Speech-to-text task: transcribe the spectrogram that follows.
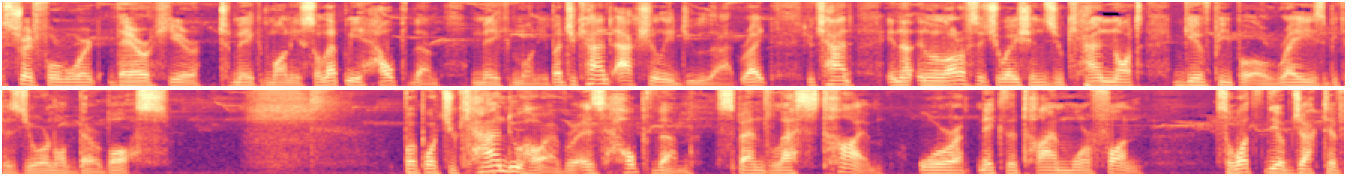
straightforward they're here to make money. So let me help them make money. But you can't actually do that right? You can't in a, in a lot of situations you cannot give people a raise because you're not their boss. But what you can do however is help them spend less time or make the time more fun. So, what's the objective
